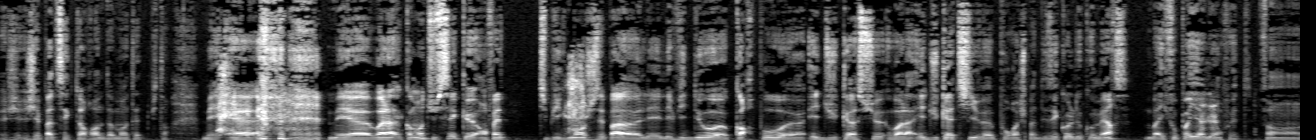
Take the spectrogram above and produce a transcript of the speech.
j'ai pas de secteur random en tête, putain. Mais, mais voilà, comment tu sais que, en fait, typiquement je sais pas euh, les, les vidéos euh, corpo euh, éducation voilà éducatives pour je sais pas des écoles de commerce bah il faut pas y aller en fait enfin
